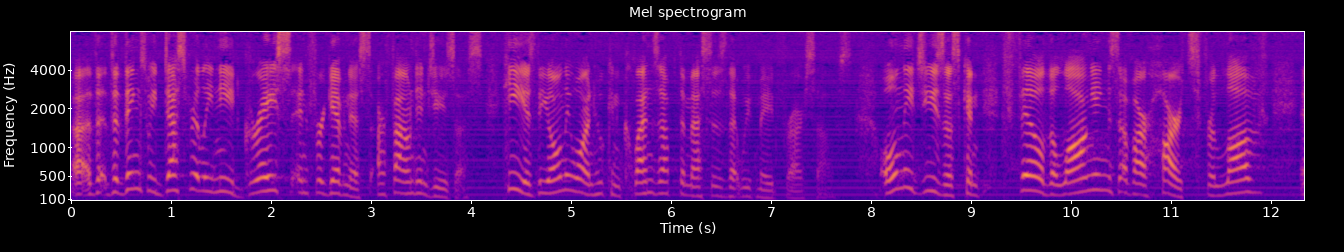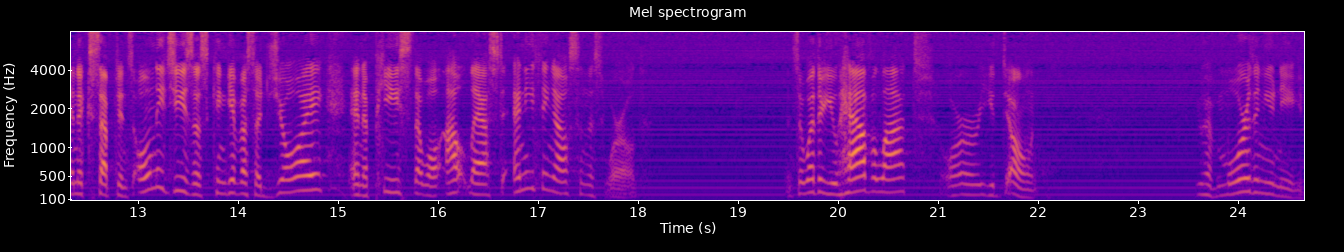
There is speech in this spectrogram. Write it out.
Uh, the, the things we desperately need, grace and forgiveness, are found in Jesus. He is the only one who can cleanse up the messes that we've made for ourselves. Only Jesus can fill the longings of our hearts for love and acceptance. Only Jesus can give us a joy and a peace that will outlast anything else in this world. And so, whether you have a lot or you don't, you have more than you need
